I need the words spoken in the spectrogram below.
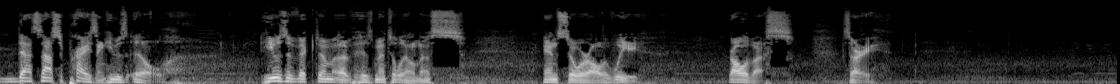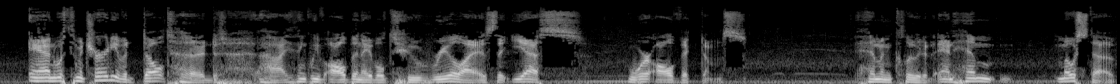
That's not surprising. He was ill. He was a victim of his mental illness, and so are all of we all of us. Sorry. And with the maturity of adulthood, uh, I think we've all been able to realize that yes, we're all victims, him included, and him most of.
